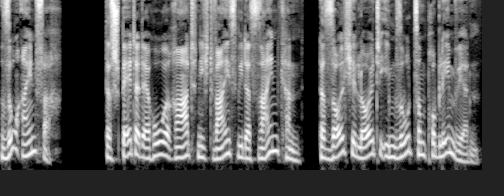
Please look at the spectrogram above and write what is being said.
so einfach, dass später der Hohe Rat nicht weiß, wie das sein kann, dass solche Leute ihm so zum Problem werden.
